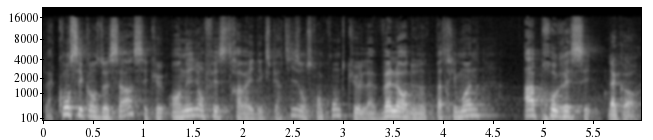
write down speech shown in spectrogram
la conséquence de ça, c'est qu'en ayant fait ce travail d'expertise, on se rend compte que la valeur de notre patrimoine a progressé. D'accord.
